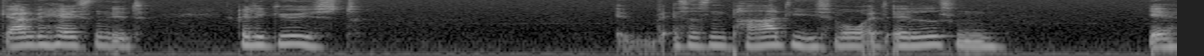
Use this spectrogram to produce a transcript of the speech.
gerne vil have sådan et religiøst øh, altså sådan en paradis, hvor at alle sådan, ja,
